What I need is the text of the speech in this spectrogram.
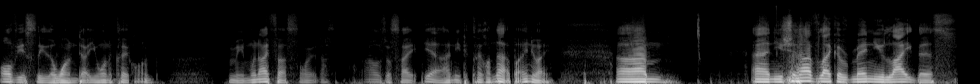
obviously the one that you want to click on. I mean, when I first saw it, I was just like, yeah, I need to click on that. But anyway, um, and you should have like a menu like this,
